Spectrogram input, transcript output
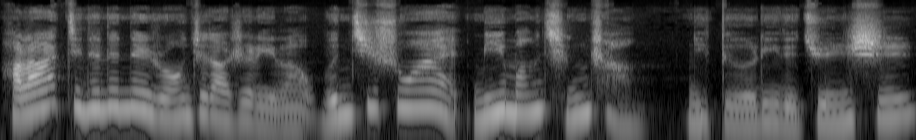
好啦，今天的内容就到这里了。文姬说爱，迷茫情场，你得力的军师。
